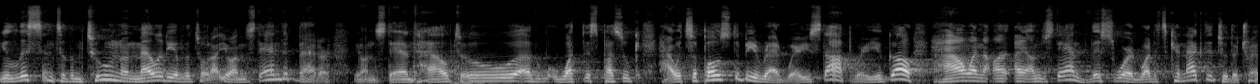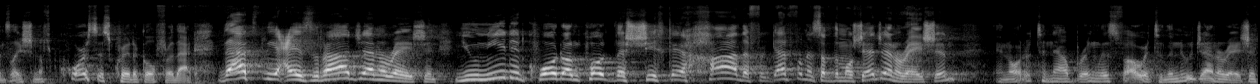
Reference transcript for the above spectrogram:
You listen to the tune and melody of the Torah, you understand it better. You understand how to, uh, what this pasuk, how it's supposed to be read, where you stop, where you go, how and uh, I understand this word, what it's connected to. The translation, of course, is critical for that. That's the Ezra generation. You needed, quote unquote, the shicheha, the forgetfulness of the Moshe generation in order to now bring this forward to the new generation,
